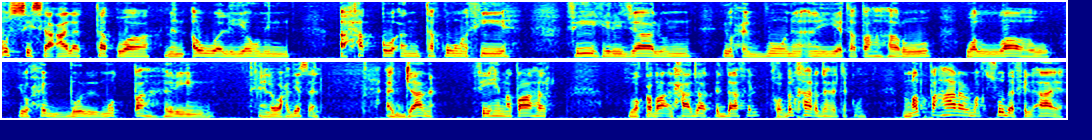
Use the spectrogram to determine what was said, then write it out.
أسس على التقوى من أول يوم أحق أن تقوم فيه. فيه رجال يحبون أن يتطهروا والله يحب المطهرين. يعني لو واحد يسأل الجامع فيه مطاهر؟ وقضاء الحاجات بالداخل هو بالخارج هذه تكون. ما الطهارة المقصودة في الآية؟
